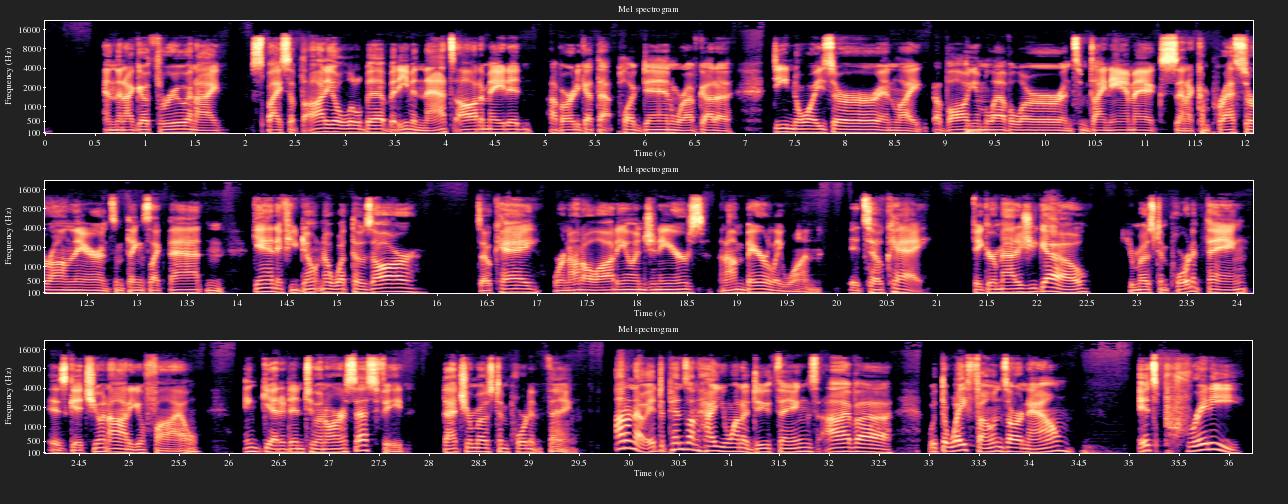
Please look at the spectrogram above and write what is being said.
And then I go through and I spice up the audio a little bit, but even that's automated. I've already got that plugged in where I've got a denoiser and like a volume leveler and some dynamics and a compressor on there and some things like that. And again, if you don't know what those are, it's okay. We're not all audio engineers, and I'm barely one. It's okay. Figure them out as you go. Your most important thing is get you an audio file and get it into an RSS feed. That's your most important thing. I don't know. It depends on how you want to do things. I've uh with the way phones are now, it's pretty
